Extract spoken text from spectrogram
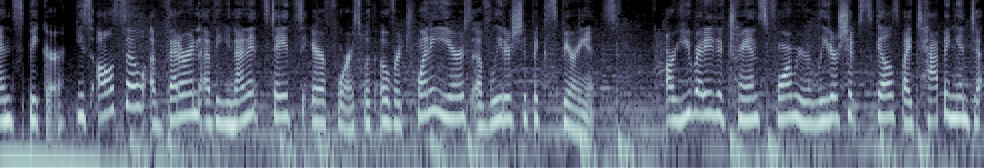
and speaker. He's also a veteran of the United States Air Force with over 20 years of leadership experience. Are you ready to transform your leadership skills by tapping into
